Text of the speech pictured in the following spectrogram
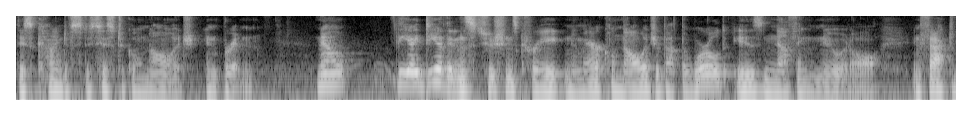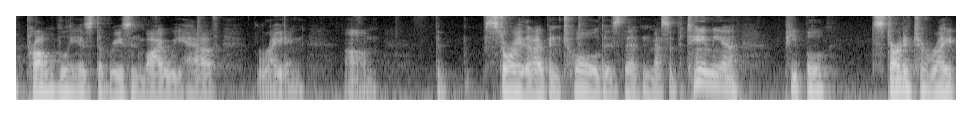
this kind of statistical knowledge in Britain. Now, the idea that institutions create numerical knowledge about the world is nothing new at all. In fact, it probably is the reason why we have writing. Um, the story that I've been told is that in Mesopotamia, people started to write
